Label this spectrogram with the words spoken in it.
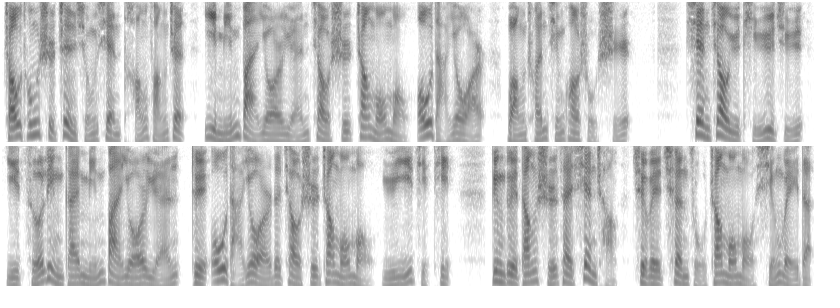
昭通市镇雄县塘房镇一民办幼儿园教师张某某殴打幼儿，网传情况属实。县教育体育局已责令该民办幼儿园对殴打幼儿的教师张某某予以解聘，并对当时在现场却未劝阻张某某行为的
